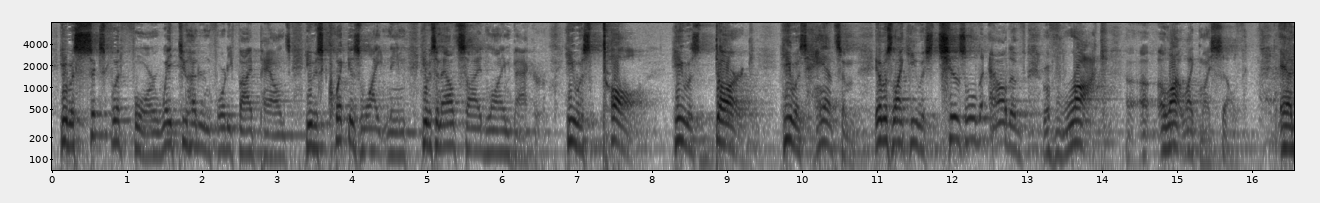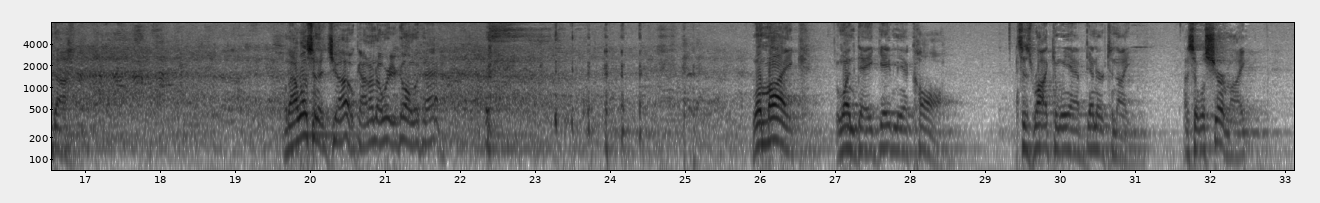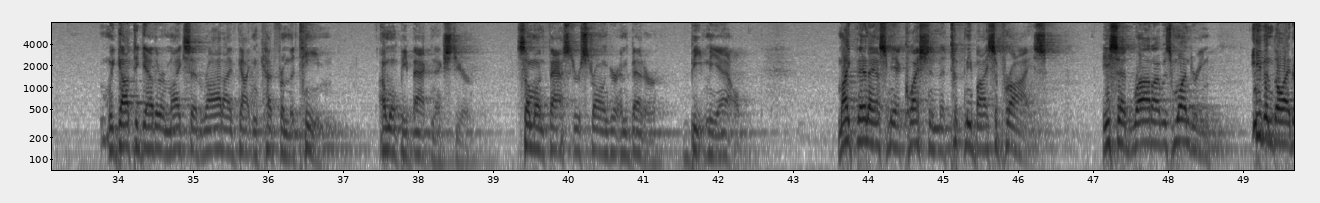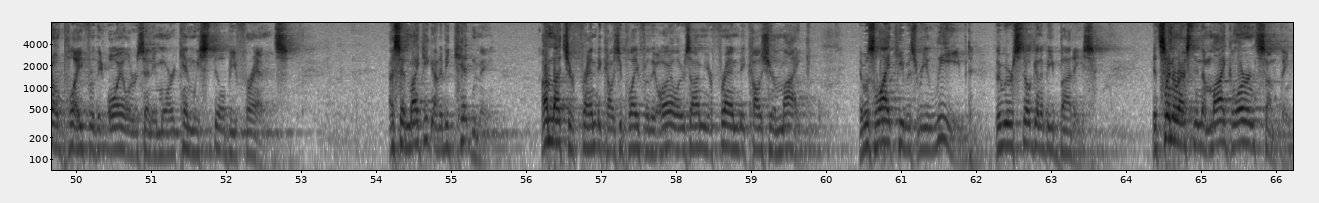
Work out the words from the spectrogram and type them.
He was six foot four, weighed 245 pounds. He was quick as lightning. He was an outside linebacker. He was tall. He was dark. He was handsome. It was like he was chiseled out of, of rock a, a lot like myself. And, uh, well, that wasn't a joke. I don't know where you're going with that. well, Mike one day gave me a call. He says, Rod, can we have dinner tonight? I said, Well, sure, Mike. We got together, and Mike said, Rod, I've gotten cut from the team. I won't be back next year. Someone faster, stronger, and better beat me out. Mike then asked me a question that took me by surprise. He said, Rod, I was wondering, even though I don't play for the Oilers anymore, can we still be friends? I said, Mike, you got to be kidding me. I'm not your friend because you play for the Oilers. I'm your friend because you're Mike. It was like he was relieved that we were still going to be buddies. It's interesting that Mike learned something.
